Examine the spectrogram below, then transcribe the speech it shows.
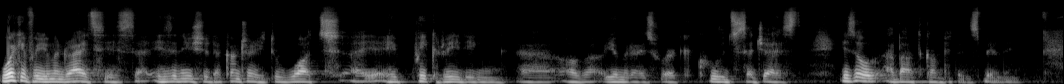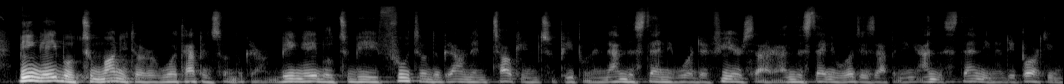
Working for human rights is, uh, is an issue that, contrary to what a, a quick reading uh, of uh, human rights work could suggest, is all about confidence building. Being able to monitor what happens on the ground, being able to be foot on the ground and talking to people and understanding what their fears are, understanding what is happening, understanding and reporting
